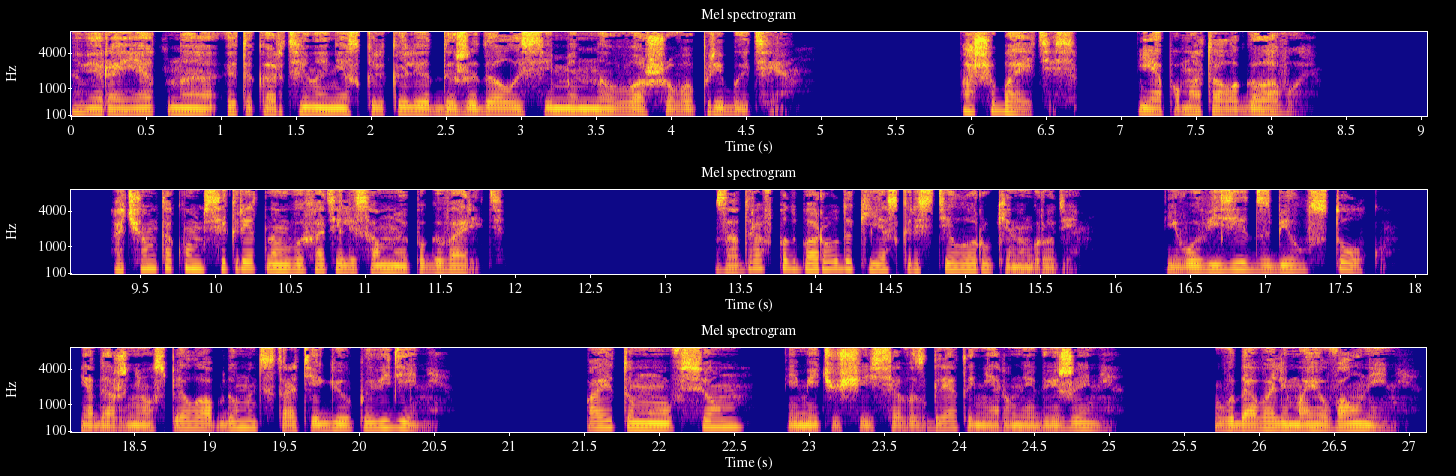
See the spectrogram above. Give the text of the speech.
Вероятно, эта картина несколько лет дожидалась именно вашего прибытия. Ошибаетесь, я помотала головой. О чем таком секретном вы хотели со мной поговорить? Задрав подбородок, я скрестила руки на груди. Его визит сбил с толку. Я даже не успела обдумать стратегию поведения. Поэтому все, и мечущийся взгляд, и нервные движения, выдавали мое волнение.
